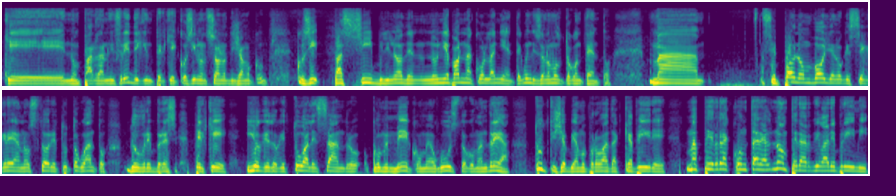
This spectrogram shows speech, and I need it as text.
che non parlano i Friedkin perché così non sono diciamo co- così passibili, no? Non gli ponno a colla niente, quindi sono molto contento. Ma se poi non vogliono che si creano storie e tutto quanto, dovrebbero essere. Perché io credo che tu, Alessandro, come me, come Augusto, come Andrea, tutti ci abbiamo provato a capire, ma per raccontare, non per arrivare primi,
